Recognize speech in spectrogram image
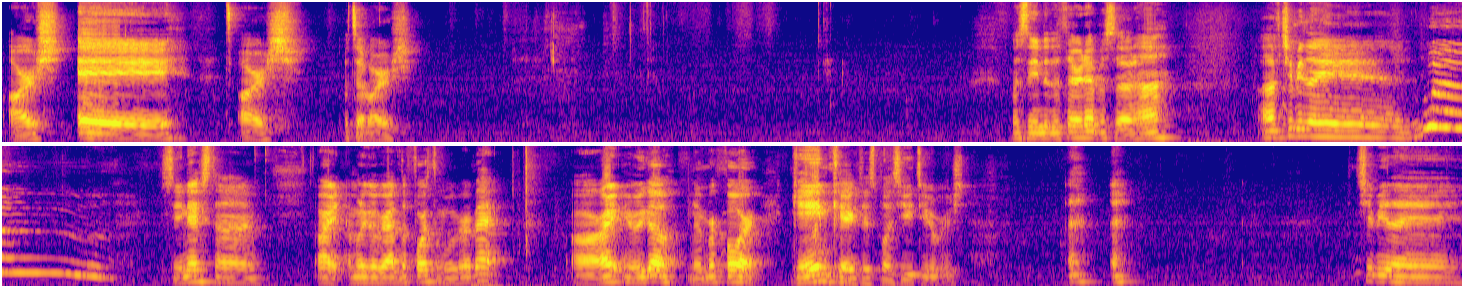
Arsh. Hey! It's Arsh. What's up, Arsh? That's the end of the third episode, huh? Of Chibi-Land! Woo! See you next time. Alright, I'm gonna go grab the fourth one. We'll be right back. Alright, here we go. Number four. Game characters plus YouTubers. Uh, uh. Chibi-Land.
